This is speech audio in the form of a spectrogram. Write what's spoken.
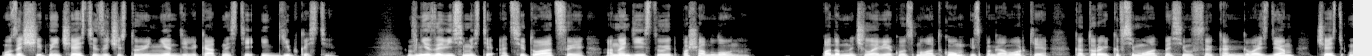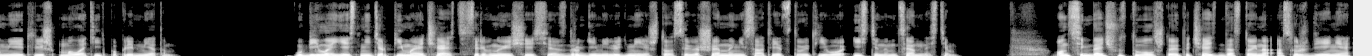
У защитной части зачастую нет деликатности и гибкости. Вне зависимости от ситуации она действует по шаблону. Подобно человеку с молотком из поговорки, который ко всему относился как к гвоздям, часть умеет лишь молотить по предметам. У Билла есть нетерпимая часть, соревнующаяся с другими людьми, что совершенно не соответствует его истинным ценностям. Он всегда чувствовал, что эта часть достойна осуждения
